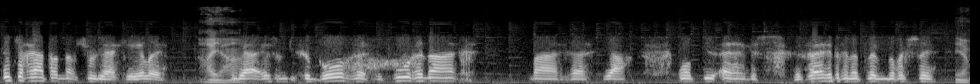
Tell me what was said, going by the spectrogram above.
dit jaar gaat dat naar Julia Gele. Ah, ja. ja, is een geboren boerenaar. Maar uh, ja, woont nu ergens verder in het Limburgse. Ja.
